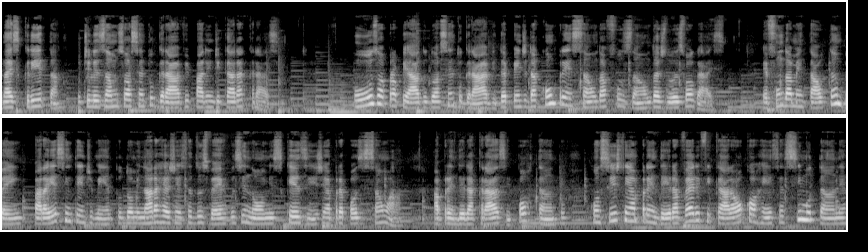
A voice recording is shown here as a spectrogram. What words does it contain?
Na escrita, utilizamos o acento grave para indicar a crase. O uso apropriado do acento grave depende da compreensão da fusão das duas vogais. É fundamental também para esse entendimento dominar a regência dos verbos e nomes que exigem a preposição a. Aprender a crase, portanto, consiste em aprender a verificar a ocorrência simultânea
